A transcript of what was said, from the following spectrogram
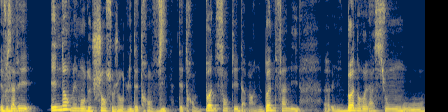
Et vous avez énormément de chance aujourd'hui d'être en vie, d'être en bonne santé, d'avoir une bonne famille, euh, une bonne relation ou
